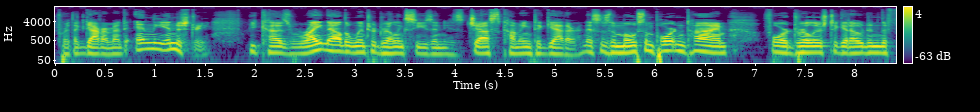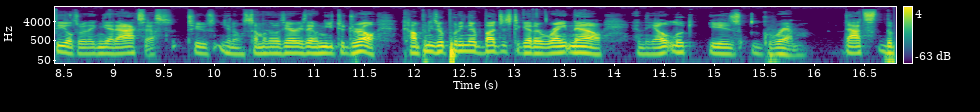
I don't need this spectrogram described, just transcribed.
for the government and the industry because right now the winter drilling season is just coming together. This is the most important time for drillers to get out into the fields where they can get access to, you know, some of those areas they need to drill. Companies are putting their budgets together right now and the outlook is grim. That's the,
